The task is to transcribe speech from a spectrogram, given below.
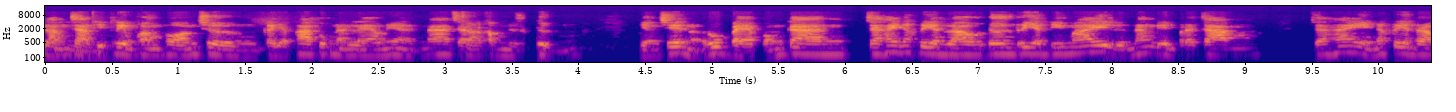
หลังจากที่เตรียมความพร้อมเชิงกายภาพพวกนั้นแล้วเนี่ยน่าจะครับคำนึงถึง อย่างเช่น รูปแบบของการจะให้นักเรียนเราเดินเรียนดีไหมหรือนั่งเรียนประจำจะให้นักเรียนเรา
